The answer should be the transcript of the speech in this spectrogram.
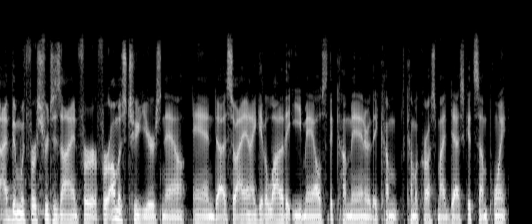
I've been with First Fruits of Zion for for almost two years now, and uh, so I and I get a lot of the emails that come in or they come come across my desk at some point.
